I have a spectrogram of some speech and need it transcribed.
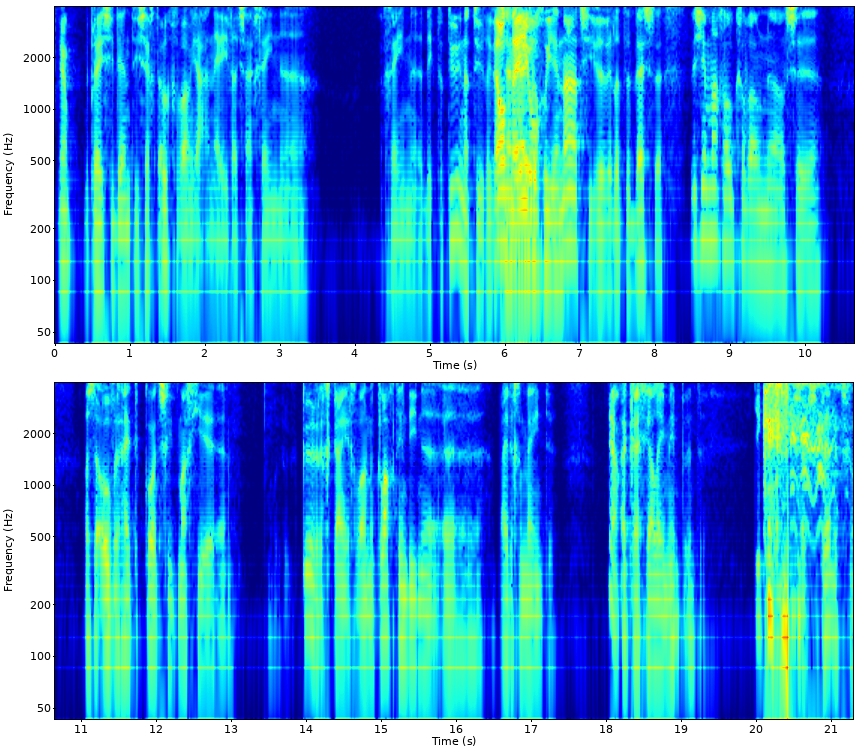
Ja. de president, die zegt ook gewoon, ja, nee, wij zijn geen, geen dictatuur natuurlijk. Wel, we zijn nee, een hele joh. goede natie, we willen het het beste. Dus je mag ook gewoon, als, als de overheid tekort schiet, mag je, keurig kan je gewoon een klacht indienen eh, bij de gemeente. Ja. Dan krijg je alleen minpunten. Je krijgt, credits.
